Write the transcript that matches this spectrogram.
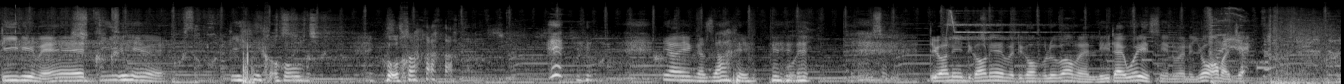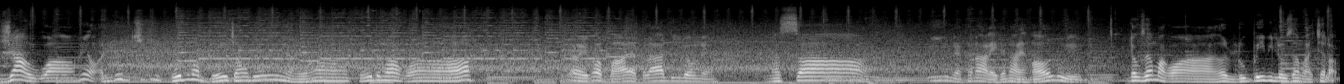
တီးပေးမယ်တီးပေးမယ်တီးအောင်ဟိုဟာရရင်ကစားတယ်ဒီကောင်းလေးဒီကောင်းလေးဒီကောင်းဘယ်လိုပြောမလဲလေတိုက်ဝဲတွေဆင်နွယ်နေရောအောင်ပါကြက်ရောက်ွာဟဲ့အလူကြီးဘိုးသမားဘေးချောင်းတွင်းရာဘိုးသမားကွာ အဲ့ကဘာလဲပလာတီလုံးနဲ့ငါစားပြီးနေခဏလေးခဏလေးငါတို့လူတွေလှုပ်စမ်းပါကွာဟိုလူပေးပြီးလှုပ်စမ်းပါချက်တော့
